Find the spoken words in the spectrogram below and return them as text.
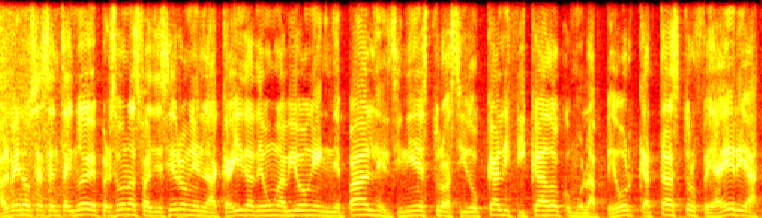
Al menos 69 personas fallecieron en la caída de un avión en Nepal. El siniestro ha sido calificado como la peor catástrofe aérea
